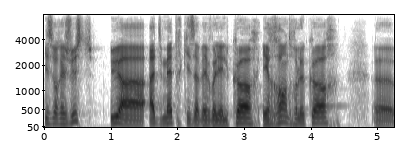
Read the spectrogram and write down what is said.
ils auraient juste eu à admettre qu'ils avaient volé le corps et rendre le corps euh,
